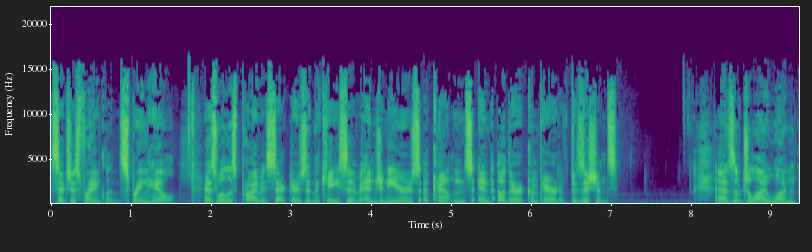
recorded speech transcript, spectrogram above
such as Franklin, Spring Hill, as well as private sectors in the case of engineers, accountants, and other comparative positions. As of July 1,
